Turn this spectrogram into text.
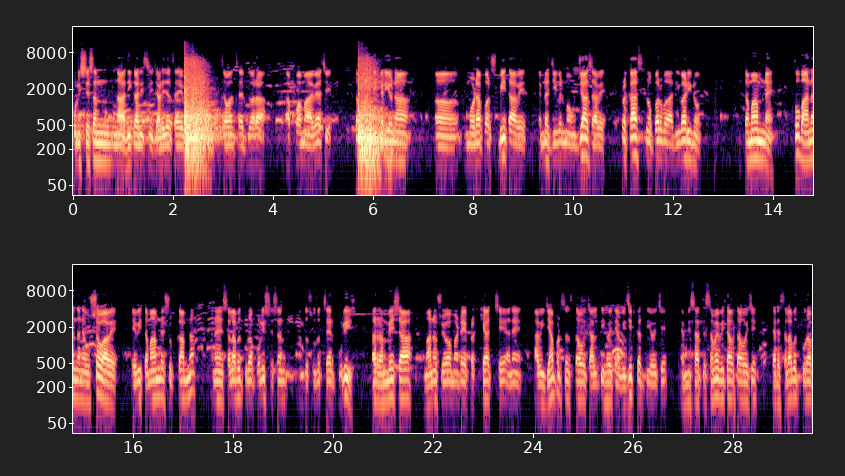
પોલીસ સ્ટેશનના અધિકારી શ્રી જાડેજા સાહેબ, ચૌહાણ સાહેબ દ્વારા આપવામાં આવ્યા છે. તમામ દીકરીઓના મોઢા પર સ્મિત આવે, એમના જીવનમાં ઉજાસ આવે, પ્રકાશનો પર્વ આ દિવાળીનો, તમામને ખૂબ આનંદ અને ઉત્સવ આવે. એવી તમામને શુભકામના અને સલાબતપુરા પોલીસ સ્ટેશન, આમ તો સુરત શહેર પોલીસ, હર હંમેશા માનવ સેવા માટે પ્રખ્યાત છે અને આવી જ્યાં પણ સંસ્થાઓ ચાલતી હોય ત્યાં વિઝિટ કરતી હોય છે, એમની સાથે સમય વિતાવતા હોય છે, ત્યારે સલાબતપુરા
